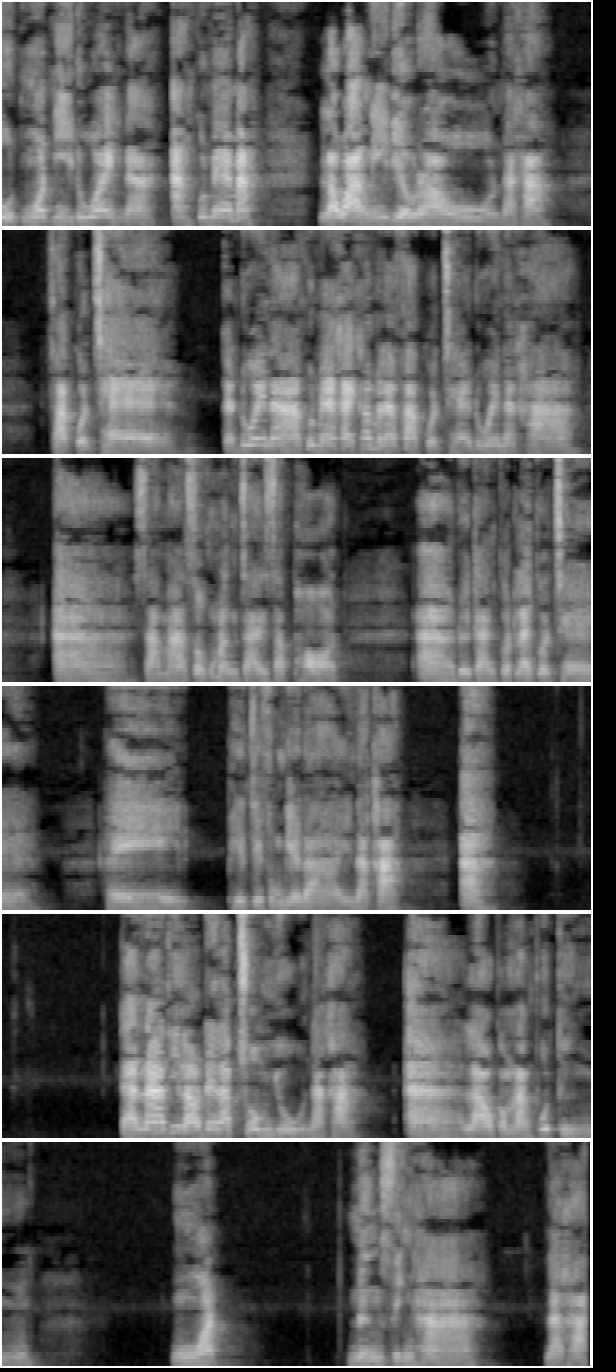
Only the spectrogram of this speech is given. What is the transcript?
สูตรงวดนี้ด้วยนะอะคุณแม่มา ระหว่างนี้เดี๋ยวเรานะคะ ฝากกดแชร์กันด้วยนะ คุณแม่ใครเข้ามาแล้วฝากกดแชร์ด้วยนะคะ อ่า สามารถส่งกำลังใจซัพพอร์ต อ่า โดยการกดไลค์กดแชร์ ให้ เพจเจฟงเบียร์ได้นะคะ อ่าด้านหน้าที่เราได้รับชมอยู่นะคะ อ่า เรากำลังพูดถึงงวดหนึ่งสิงหานะคะ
